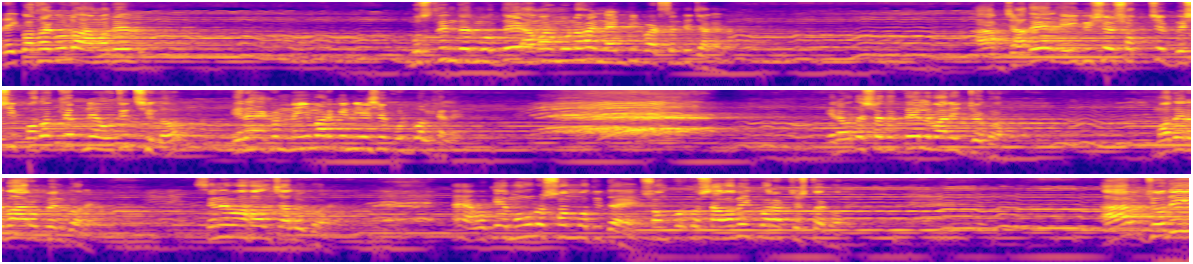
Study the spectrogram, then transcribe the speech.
আর এই কথাগুলো আমাদের মুসলিমদের মধ্যে আমার মনে হয় নাইনটি পার্সেন্টই জানে না। আর যাদের এই বিষয়ে সবচেয়ে বেশি পদক্ষেপ নেওয়া উচিত ছিল, এরা এখন নেইমারকে নিয়ে এসে ফুটবল খেলে। এরা ওদের সাথে তেল বাণিজ্য করে, মদের বার ওপেন করে, সিনেমা হল চালু করে। হ্যাঁ ওকে মৌন সম্মতি দেয়, সম্পর্ক স্বাভাবিক করার চেষ্টা করে। আর যদি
